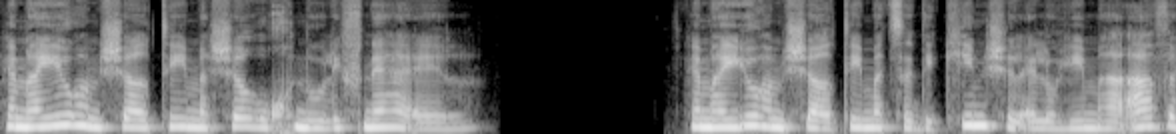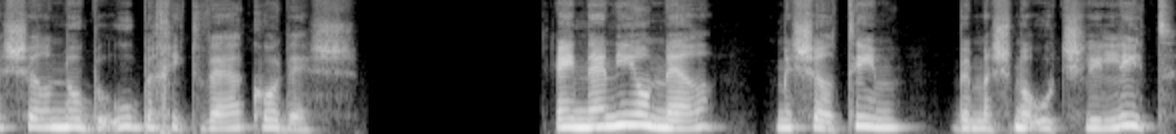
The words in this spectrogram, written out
הם היו המשרתים אשר הוכנו לפני האל. הם היו המשרתים הצדיקים של אלוהים האב אשר נובעו בכתבי הקודש. אינני אומר, משרתים, במשמעות שלילית,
